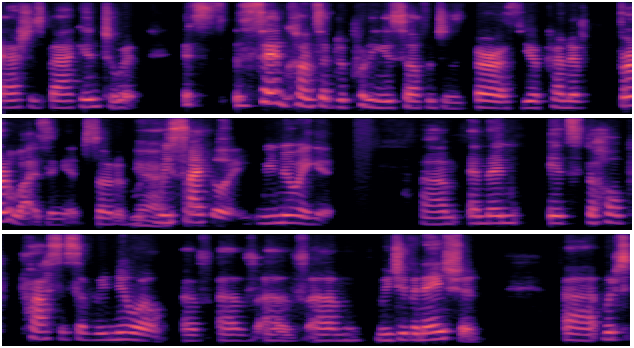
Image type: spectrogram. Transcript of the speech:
ashes back into it, it's the same concept of putting yourself into the earth. You're kind of fertilizing it, sort of yes. recycling, renewing it. Um, and then it's the whole process of renewal, of, of, of um, rejuvenation, uh, which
